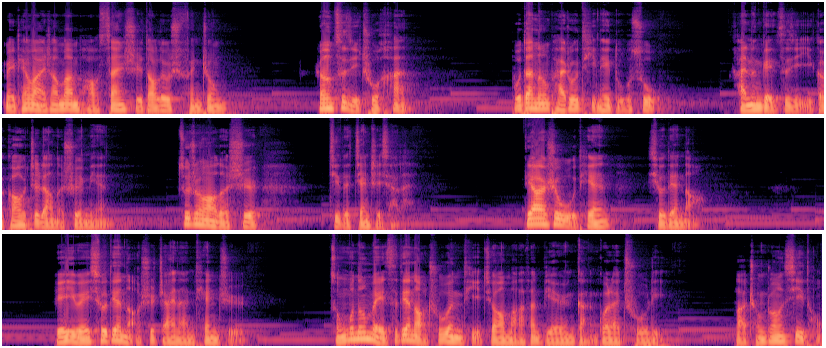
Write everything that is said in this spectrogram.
每天晚上慢跑三十到六十分钟，让自己出汗，不但能排出体内毒素，还能给自己一个高质量的睡眠。最重要的是，记得坚持下来。第二十五天，修电脑。别以为修电脑是宅男天职，总不能每次电脑出问题就要麻烦别人赶过来处理。把重装系统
